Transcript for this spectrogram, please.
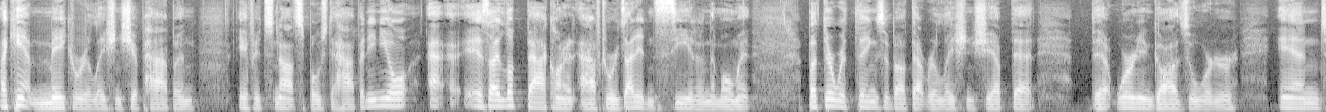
I can't make a relationship happen if it's not supposed to happen. And you know, as I look back on it afterwards, I didn't see it in the moment, but there were things about that relationship that that weren't in God's order. And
